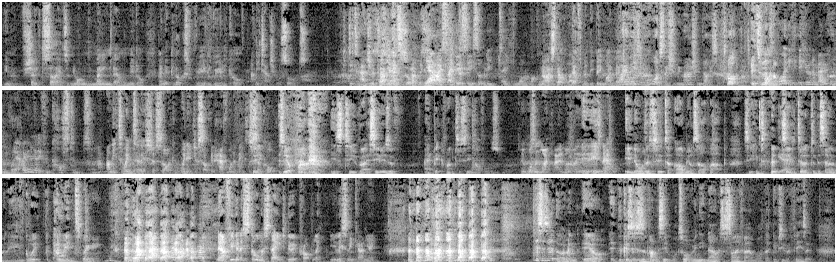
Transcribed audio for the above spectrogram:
you know, shaved sides and long mane down the middle, and it looks really, really cool. And detachable swords. Detachable. Detachable Yes. sword. Yeah, I, I did see somebody taking one of them off. Nice, that would Like, definitely be my ledger. Why are these awards? They should be merchandise. Well, it's What's really the not. point? If, if you're an American and you won it, how are you going to get it through customs? I need to enter this just so I can win it, just so I can have one of these. It's So, so cool. so your plan is to write a series of epic fantasy novels It wasn't my plan, but it is now. in order to, to arm yourself up, so you can turn, so you can turn up to the ceremony and go in, go in swinging. Now, if you're going to storm a stage, do it properly. Are you listening, Kanye? This is it, though. I mean, you know, it, because this is a fantasy award, so what we need now is a sci-fi award that gives you a phaser.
